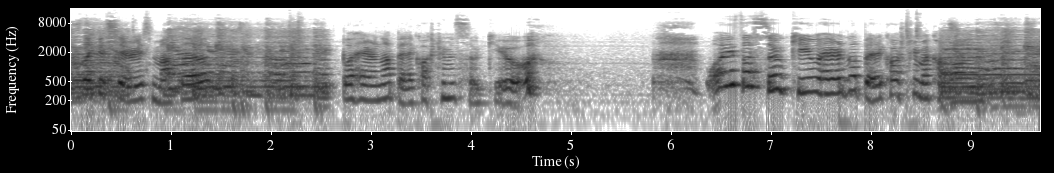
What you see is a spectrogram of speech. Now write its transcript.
is like a serious matter, but hair in that bear costume is so cute. Why is that so cute? Hair in that bear costume, I can't.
